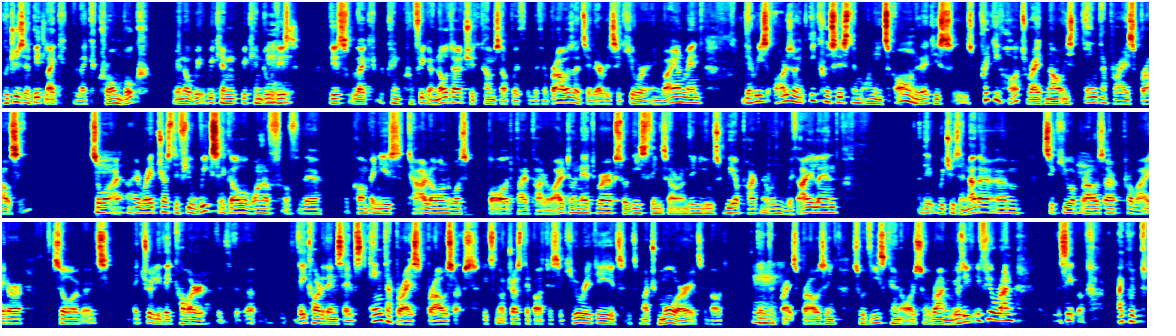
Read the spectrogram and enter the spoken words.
which is a bit like like Chromebook. You know, we, we can we can do mm-hmm. this this like you can configure no touch. It comes up with with a browser. It's a very secure environment. There is also an ecosystem on its own that is, is pretty hot right now. Is enterprise browsing. So mm-hmm. I, I, read just a few weeks ago one of, of the companies, Talon, was bought by Palo Alto Network. So these things are on the news. We are partnering with Island, which is another um, secure mm. browser provider. So it's actually they call uh, they call themselves enterprise browsers. It's not just about the security; it's it's much more. It's about mm. enterprise browsing. So these can also run because if, if you run, see, I could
